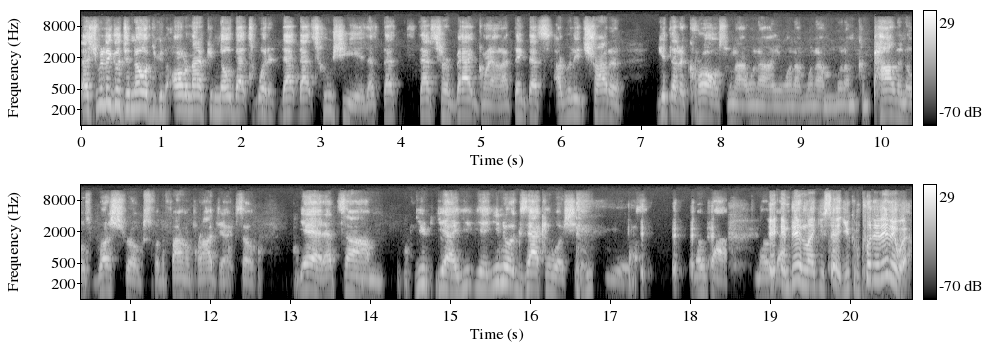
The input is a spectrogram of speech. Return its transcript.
that's really good to know if you can automatically know that's what it, that that's who she is. That's that's that's her background. I think that's I really try to get that across when I when I when I when I'm when I'm compiling those brushstrokes for the final project. So yeah, that's um you yeah you yeah you know exactly what she, is. No doubt. No doubt. And then like you said, you can put it anywhere.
